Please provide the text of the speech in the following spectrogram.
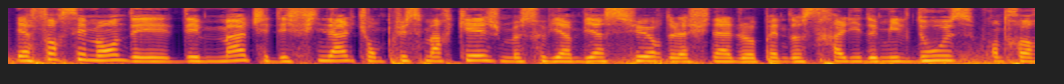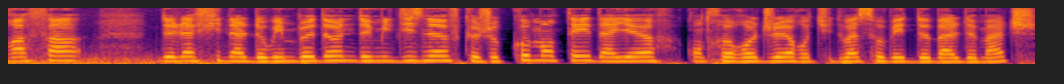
il y a forcément des, des, matchs et des finales qui ont plus marqué. Je me souviens bien sûr de la finale de l'Open d'Australie 2012 contre Rafa, de la finale de Wimbledon 2019 que je commentais d'ailleurs contre Roger où tu dois sauver deux balles de match.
